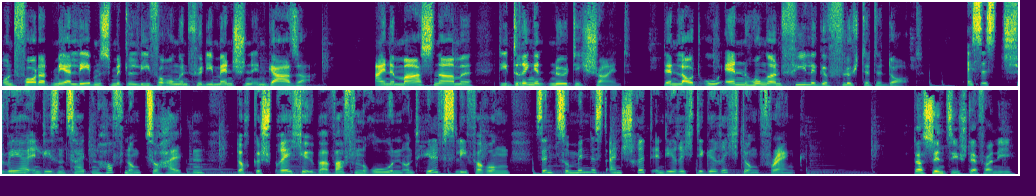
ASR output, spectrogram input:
und fordert mehr Lebensmittellieferungen für die Menschen in Gaza. Eine Maßnahme, die dringend nötig scheint, denn laut UN hungern viele Geflüchtete dort. Es ist schwer, in diesen Zeiten Hoffnung zu halten, doch Gespräche über Waffenruhen und Hilfslieferungen sind zumindest ein Schritt in die richtige Richtung, Frank. Das sind sie, Stefanie.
